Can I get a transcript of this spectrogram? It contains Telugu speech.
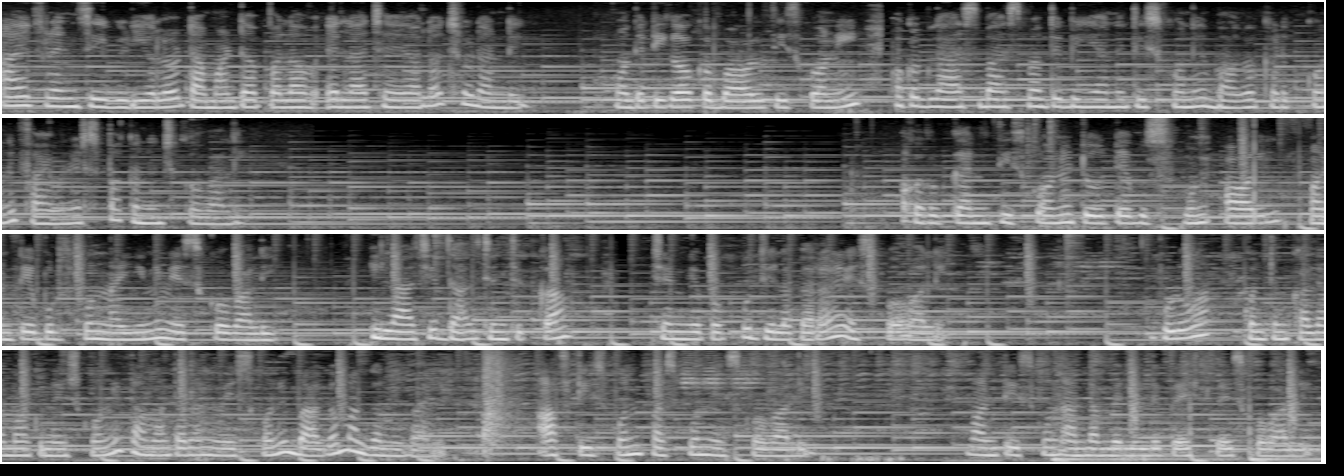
హాయ్ ఫ్రెండ్స్ ఈ వీడియోలో టమాటా పలావ్ ఎలా చేయాలో చూడండి. మొదటిగా ఒక బౌల్ తీసుకొని ఒక గ్లాస్ బాస్మతి బియ్యాన్ని తీసుకొని బాగా కడుక్కొని ఫైవ్ మినిట్స్ పక్కన ఉంచుకోవాలి ఒక కుక్కర్ని తీసుకొని two tablespoon oil one tablespoon నెయ్యిని వేసుకోవాలి. ఇలాచి దాల్చిన చెక్క శనగపప్పు జీలకర్ర వేసుకోవాలి. ఇప్పుడు కొంచెం కల్లెమాకును వేసుకొని టమాటాలను వేసుకొని బాగా మగ్గనివ్వాలి. హాఫ్ టీ స్పూన్ పసుపుని వేసుకోవాలి వన్ టీ స్పూన్ అల్లం వెల్లుల్లి పేస్ట్ వేసుకోవాలి.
